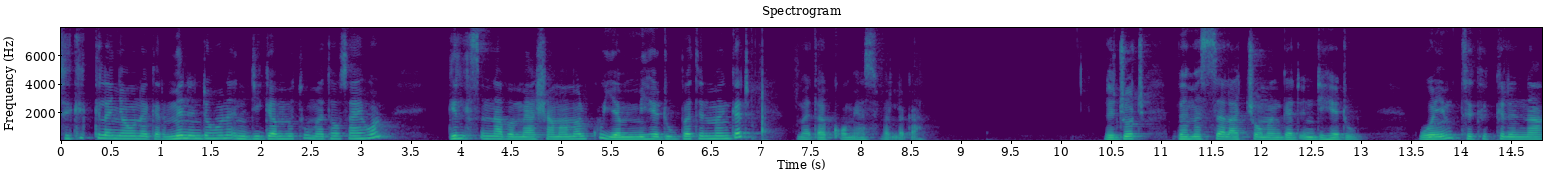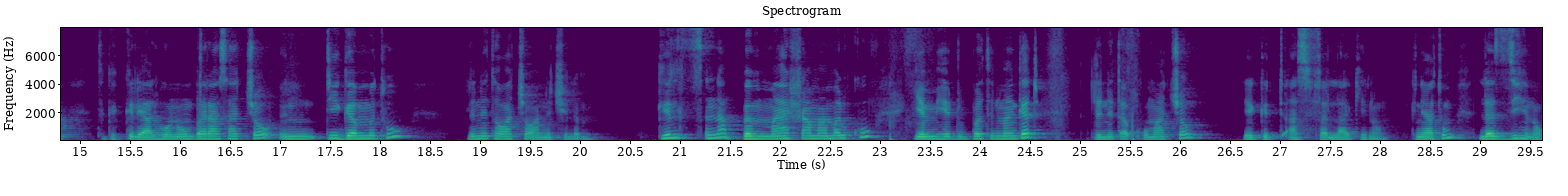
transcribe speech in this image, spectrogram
ትክክለኛው ነገር ምን እንደሆነ እንዲገምቱ መተው ሳይሆን ግልጽና በማያሻማ መልኩ የሚሄዱበትን መንገድ መጠቆም ያስፈልጋል። ልጆች በመሰላቸው መንገድ እንዲሄዱ ወይም ትክክልና ትክክል ያልሆነውን በራሳቸው እንዲገምቱ ልንተዋቸው አንችልም። ግልጽና በማያሻማ መልኩ የሚሄዱበትን መንገድ ልንጠቁማቸው የግድ አስፈላጊ ነው። ምክንያቱም ለዚህ ነው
